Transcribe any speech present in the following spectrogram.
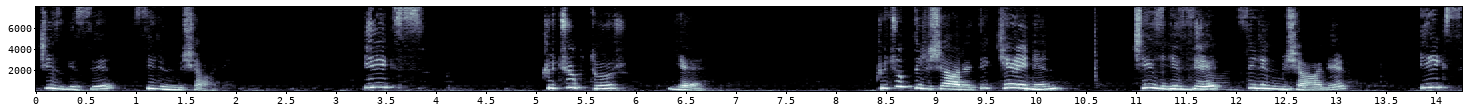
çizgisi silinmiş hali. X küçüktür Y. Küçüktür işareti K'nin çizgisi Silinmiş hali. silinmiş hali. X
